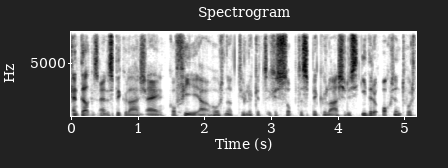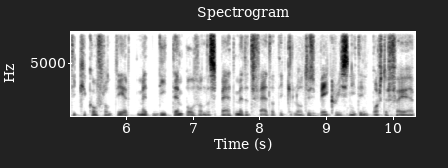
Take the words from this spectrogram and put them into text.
En telkens met een speculatie. Bij koffie ja, hoort natuurlijk het gesopte speculatie. Dus iedere ochtend word ik geconfronteerd met die tempel van de spijt, met het feit dat ik Lotus Bakeries niet in portefeuille heb.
